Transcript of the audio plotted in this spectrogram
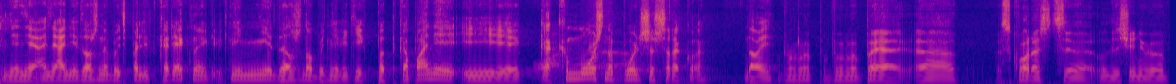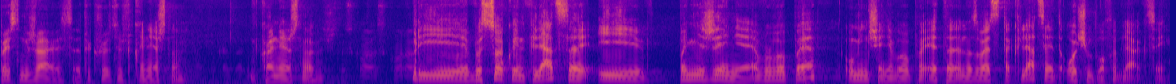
Не-не, они, они должны быть политкорректны, к ним не должно быть никаких подкопаний и как можно больше широко. Давай. ВВ- ВВП, э, скорость э, увеличения ВВП снижается. Это, кстати, Конечно. Конечно. При высокой инфляции и понижении ВВП уменьшение ВВП. Это называется стагфляция, это очень плохо для акций.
